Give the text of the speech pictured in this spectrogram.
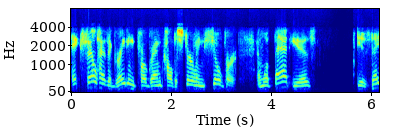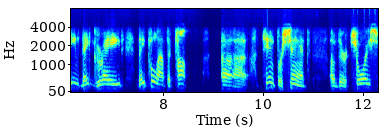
Excel has a grading program called a Sterling Silver, and what that is is they they grade they pull out the top uh, ten uh, percent of their choice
